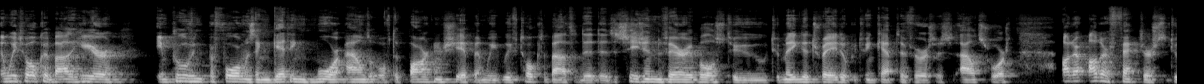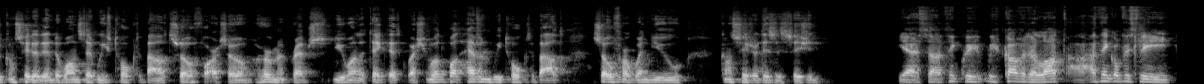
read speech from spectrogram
And we talk about here improving performance and getting more out of the partnership. And we, we've talked about the, the decision variables to, to make the trade off between captive versus outsourced. Are there other factors to consider than the ones that we've talked about so far? So, Hermann, perhaps you want to take that question. What, what haven't we talked about so far when you consider this decision? Yeah, so I think we, we've covered a lot. I think obviously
